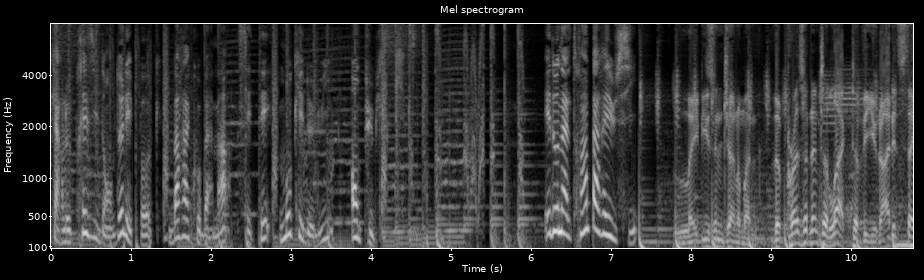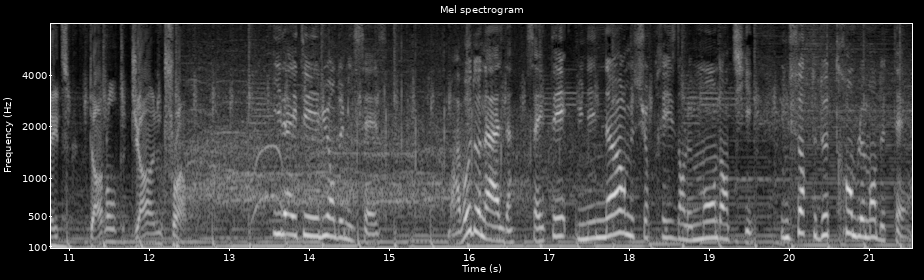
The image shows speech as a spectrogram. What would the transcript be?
car le président de l'époque, Barack Obama, s'était moqué de lui en public. Et Donald Trump a réussi. Ladies and gentlemen, the president-elect of the United States, Donald John Trump. Il a été élu en 2016. Bravo Donald, ça a été une énorme surprise dans le monde entier une sorte de tremblement de terre.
